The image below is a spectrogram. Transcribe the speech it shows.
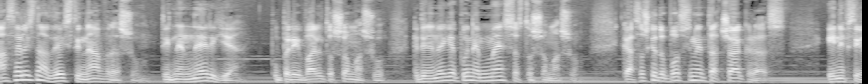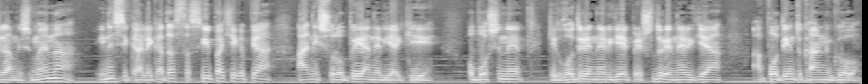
Αν θέλεις να δεις την άβρα σου, την ενέργεια που περιβάλλει το σώμα σου και την ενέργεια που είναι μέσα στο σώμα σου, καθώς και το πώς είναι τα chakras, είναι ευθυγραμμισμένα, είναι σε καλή κατάσταση, υπάρχει κάποια ανισορροπία ενεργειακή, όπως είναι λιγότερη ενέργεια ή περισσότερη ενέργεια από ό,τι είναι το κανονικό.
